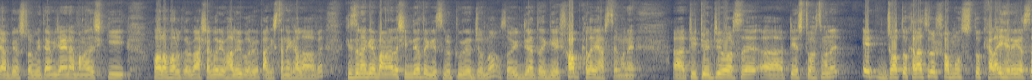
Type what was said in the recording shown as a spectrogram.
চ্যাম্পিয়ন্স ট্রফিতে আমি জানি না বাংলাদেশ কি ফলাফল করবে, আশা করি ভালোই করবে, পাকিস্তানে খেলা হবে। কিছুদিন আগে বাংলাদেশ ইন্ডিয়াতে গেছিল ট্যুরের জন্য সো ইন্ডিয়াতে গিয়ে সব খেলাই হারছে মানে টি টোয়েন্টি ওয়ার্সে টেস্ট ওয়ার্সে মানে এর যত খেলা ছিল, সমস্ত খেলাই হেরে গেছে।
